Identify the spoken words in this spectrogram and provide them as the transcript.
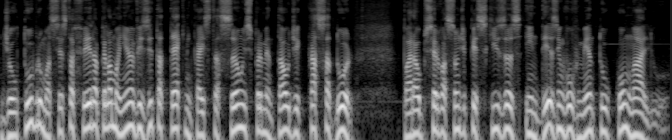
de outubro, uma sexta-feira, pela manhã, visita técnica à Estação Experimental de Caçador para observação de pesquisas em desenvolvimento com alho.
